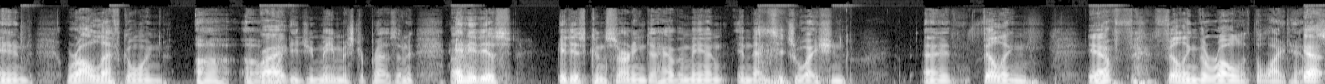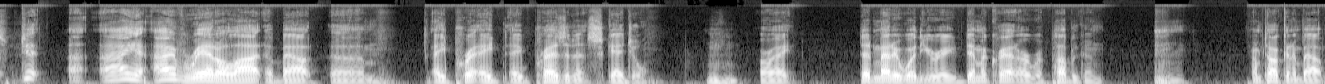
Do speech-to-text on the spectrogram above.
and we're all left going, uh, uh, right. "What did you mean, Mr. President?" Right. And it is it is concerning to have a man in that situation uh, filling, yeah, you know, f- filling the role at the White House. Yeah, I I've read a lot about um, a, pre, a a president's schedule. Mm-hmm. All right, doesn't matter whether you're a Democrat or a Republican. I'm talking about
